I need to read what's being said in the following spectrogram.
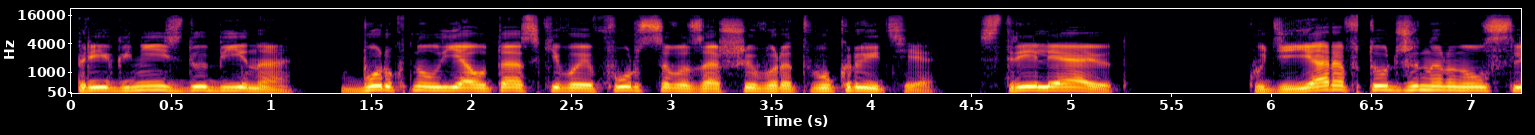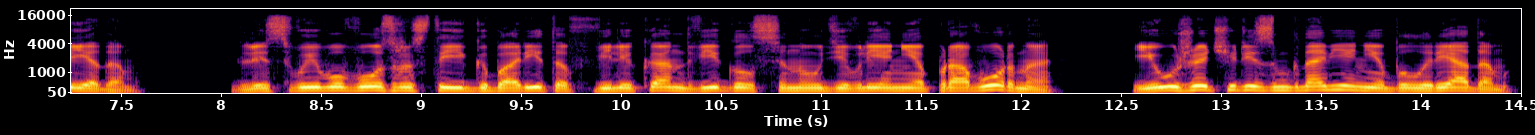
«Пригнись, дубина!» – буркнул я, утаскивая Фурсова за шиворот в укрытие. «Стреляют!» Кудеяров тут же нырнул следом. Для своего возраста и габаритов великан двигался на удивление проворно и уже через мгновение был рядом,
